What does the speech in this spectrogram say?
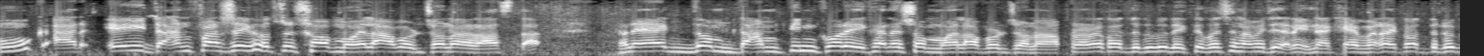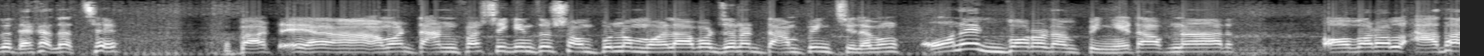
মুখ, আর এই ডান পাশেই হচ্ছে সব ময়লা আবর্জনার রাস্তা। মানে একদম ডাম্পিং করে এখানে সব ময়লা আবর্জনা। আপনারা কতটুকু দেখতে পাচ্ছেন আমি জানি না, ক্যামেরায় কতটুকু দেখা যাচ্ছে। বাট আমার ডান পাশে কিন্তু সম্পূর্ণ ময়লা আবর্জনার ডাম্পিং ছিল এবং অনেক বড় ডাম্পিং এটা আপনার ওভারঅল আধা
